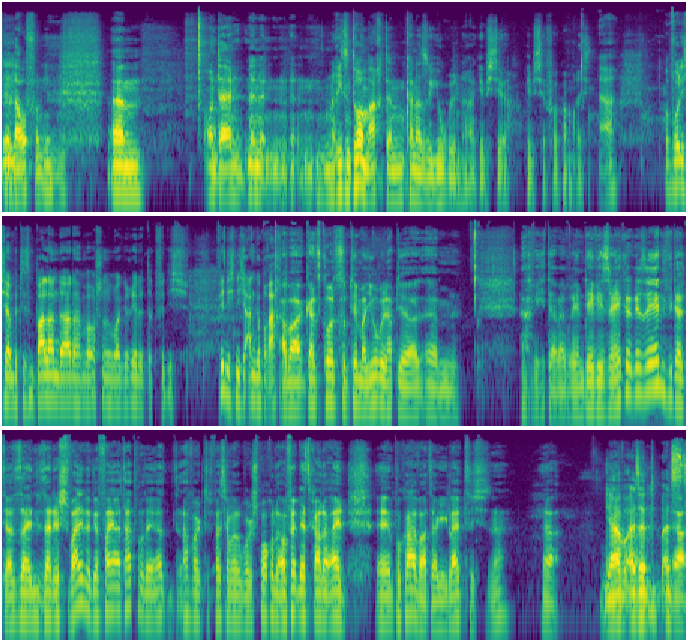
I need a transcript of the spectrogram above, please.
der mhm. Lauf von ihm. Mhm. Ähm, und dann ein, ein, Riesentor macht, dann kann er so jubeln. Da gebe ich dir, gebe ich dir vollkommen recht. Ja. Obwohl ich ja mit diesen Ballern da, da haben wir auch schon drüber geredet, das finde ich, finde ich nicht angebracht. Aber ganz kurz zum Thema Jubel, habt ihr, ähm, ach, wie hieß der bei Bremen? Davy Selke gesehen, wie der da sein, seine Schwalbe gefeiert hat, wo der, haben wir, ich weiß nicht, haben wir darüber gesprochen, aber fällt mir jetzt gerade ein, äh, im Pokal war er gegen Leipzig, ne? Ja. Ja, als, er, als ja.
